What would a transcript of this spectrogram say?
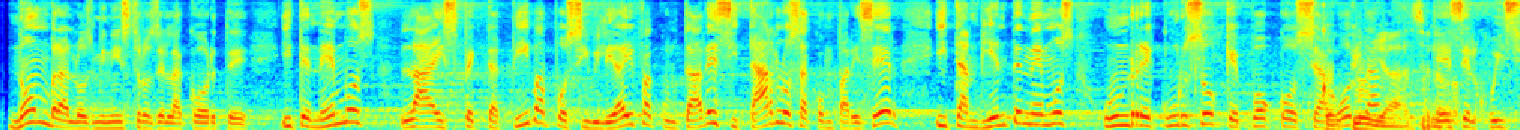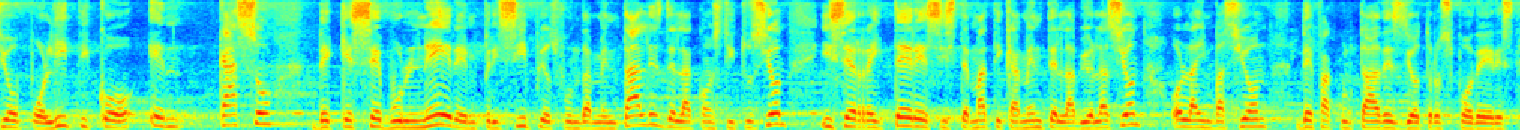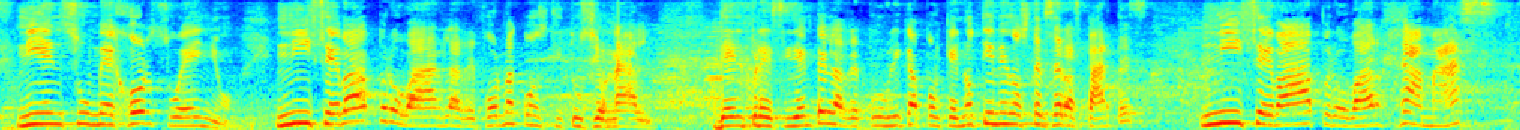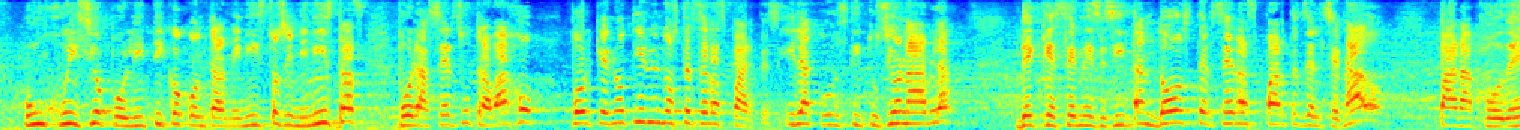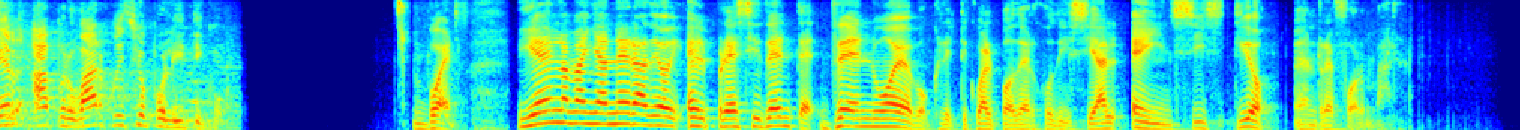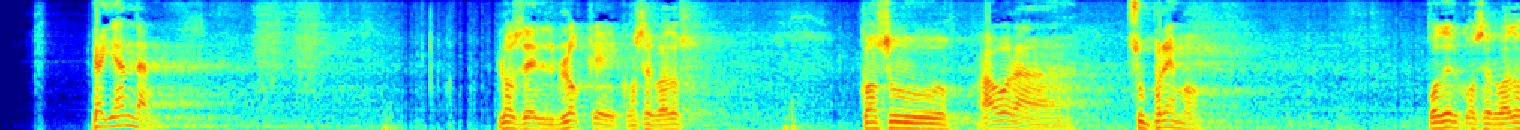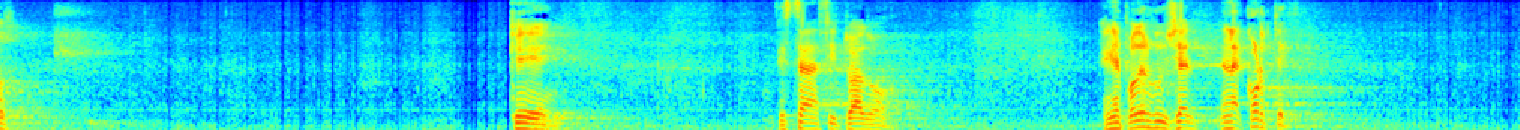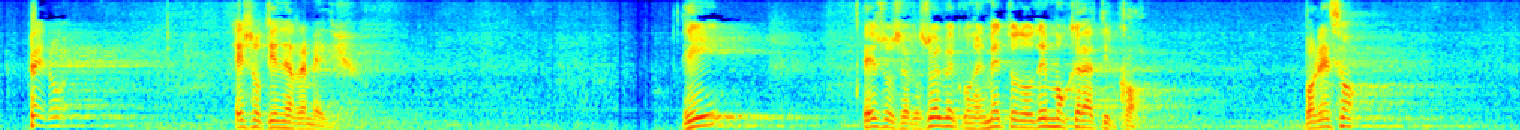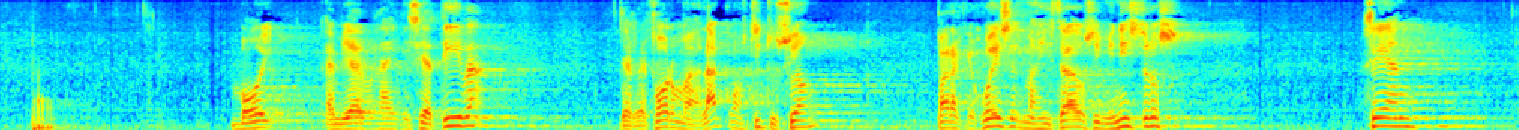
nombra a los ministros de la Corte y tenemos la expectativa, posibilidad y facultad de citarlos a comparecer. Y también tenemos un recurso que poco se agota, que es el juicio político en caso de que se vulneren principios fundamentales de la Constitución y se reitere sistemáticamente la violación o la invasión de facultades de otros poderes. Ni en su mejor sueño, ni se va a aprobar la reforma constitucional del presidente de la República porque no tiene dos terceras partes, ni se va a aprobar jamás un juicio político contra ministros y ministras por hacer su trabajo porque no tienen dos terceras partes. Y la Constitución habla de que se necesitan dos terceras partes del Senado para poder aprobar juicio político. Bueno, y en la mañanera de hoy el presidente de nuevo criticó al Poder Judicial e insistió en reformarlo. Ahí andan los del bloque conservador, con su ahora supremo, poder conservador, que está situado en el Poder Judicial, en la Corte. Pero eso tiene remedio. Y eso se resuelve con el método democrático. Por eso voy a enviar una iniciativa de reforma a la Constitución para que jueces, magistrados y ministros sean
